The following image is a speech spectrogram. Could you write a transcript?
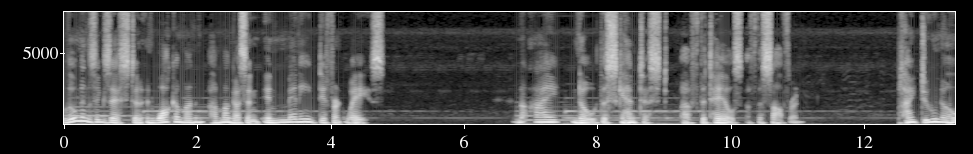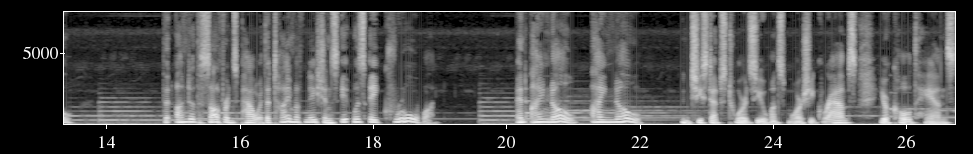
Lumens exist and, and walk among, among us in, in many different ways. And I know the scantest of the tales of the sovereign. But I do know that under the sovereign's power, the time of nations, it was a cruel one. And I know, I know. And she steps towards you once more. She grabs your cold hands.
